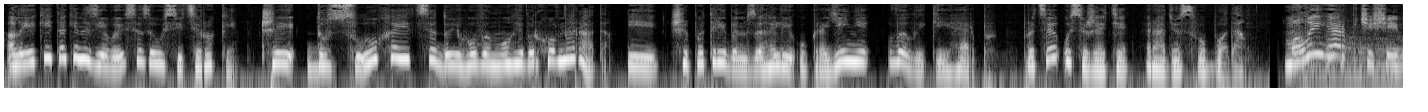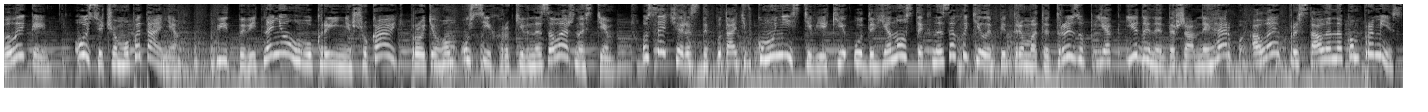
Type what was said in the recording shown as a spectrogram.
але який так і не з'явився за усі ці роки. Чи дослухається до його вимоги Верховна Рада? І чи потрібен взагалі Україні великий герб? Про це у сюжеті Радіо Свобода. Малий герб чи ще й великий? Ось у чому питання. Відповідь на нього в Україні шукають протягом усіх років незалежності. Усе через депутатів-комуністів, які у 90-х не захотіли підтримати тризуб як єдиний державний герб, але пристали на компроміс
